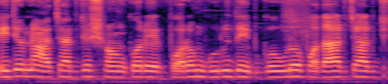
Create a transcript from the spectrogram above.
এই জন্য আচার্য শঙ্করের পরম গুরুদেব গৌড় পদাচার্য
